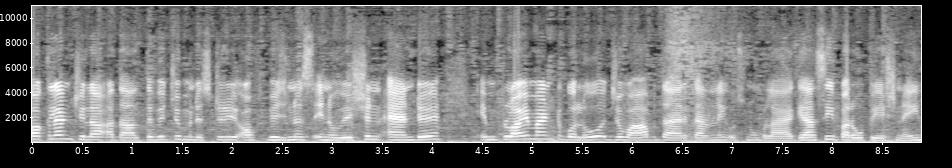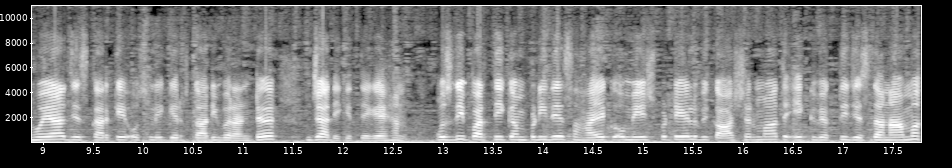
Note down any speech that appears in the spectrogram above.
ਆਕਲੈਂਡ ਜ਼ਿਲ੍ਹਾ ਅਦਾਲਤ ਵਿੱਚ ministry of business, innovation and employment ਵੱਲੋਂ ਜਵਾਬ ਦਾਇਰ ਕਰਨ ਲਈ ਉਸ ਨੂੰ ਬੁਲਾਇਆ ਗਿਆ ਸੀ, ਪਰ ਉਹ ਪੇਸ਼ ਨਹੀਂ ਹੋਇਆ, ਜਿਸ ਕਰਕੇ ਉਸ ਲਈ ਗ੍ਰਿਫਤਾਰੀ ਵਾਰੰਟ ਜਾਰੀ ਕੀਤੇ ਗਏ ਹਨ। ਉਸ ਦੀ ਭਰਤੀ ਕੰਪਨੀ ਦੇ ਸਹਾਇਕ ਉਮੇਸ਼ ਪਟੇਲ, ਵਿਕਾਸ ਸ਼ਰਮਾ ਤੇ ਇੱਕ ਵਿਅਕਤੀ ਜਿਸ ਦਾ ਨਾਮ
